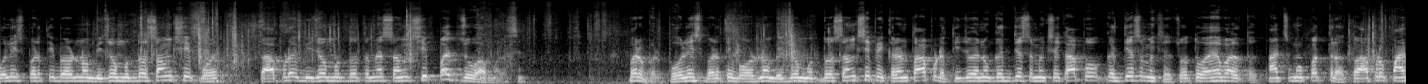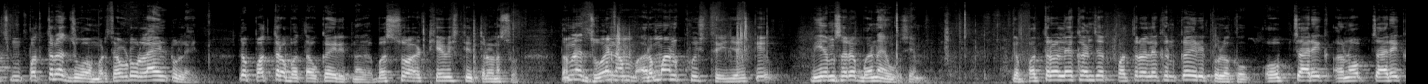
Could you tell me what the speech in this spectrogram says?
પોલીસ ભરતી બોર્ડનો બીજો મુદ્દો સંક્ષિપ્ત હોય, તો આપણો બીજો મુદ્દો તમને સંક્ષિપ્ત જ જોવા મળશે. બરાબર. પોલીસ ભરતી બોર્ડનો બીજો મુદ્દો સંક્ષેપીકરણ તો આપણે ત્રીજો એનું ગદ્ય સમીક્ષક આપો. ગદ્ય સમીક્ષક. ચોથો અહેવાલ તો પાંચમું પત્ર. તો આપણું પાંચમું પત્ર જ જોવા મળશે. આપણું લાઇન ટુ લાઇન જો પત્ર બતાવો કઈ રીતના? છે બસો અઠ્યાવીસથી ત્રણસો. તમને જોઈને આમ અરમાન ખુશ થઈ જાય કે બીએમ સરે બનાવ્યું છે એમ. કે પત્ર લેખન છે. પત્ર લેખન કઈ રીતનું લખો? ઔપચારિક, અનૌપચારિક,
